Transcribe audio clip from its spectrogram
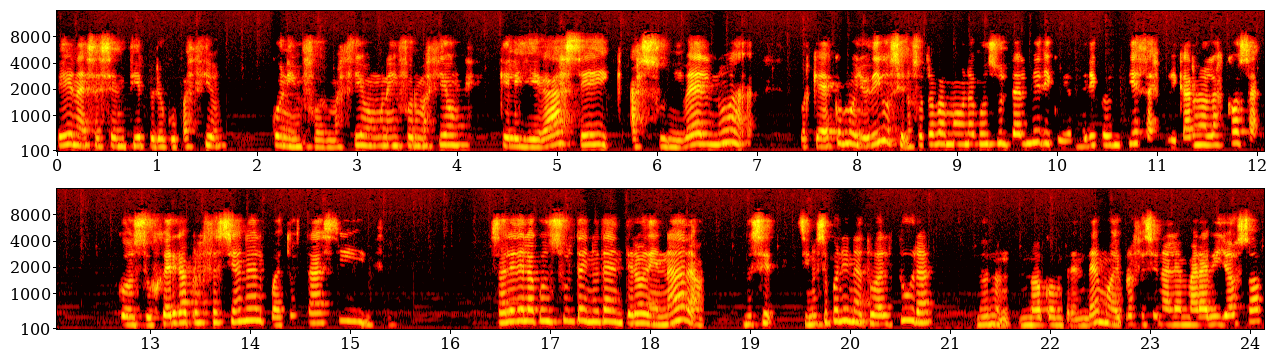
pena, ese sentir preocupación, con información, una información que le llegase a su nivel, ¿no? porque es como yo digo, si nosotros vamos a una consulta al médico y el médico empieza a explicarnos las cosas con su jerga profesional, pues tú estás así, sale de la consulta y no te has enterado de nada. No si no se ponen a tu altura, no, comprendemos. Hay profesionales maravillosos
